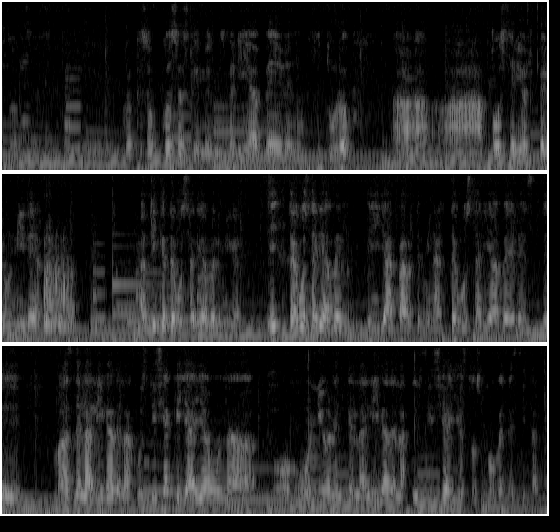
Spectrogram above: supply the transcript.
Entonces, este, creo que son cosas que me gustaría ver en un futuro a, posterior, pero ni idea. ¿A ti qué te gustaría ver, Miguel? Y te gustaría ver, y ya para terminar, ¿te gustaría ver este más de la Liga de la Justicia, que ya haya una unión entre la Liga de la Justicia y estos jóvenes titanes?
